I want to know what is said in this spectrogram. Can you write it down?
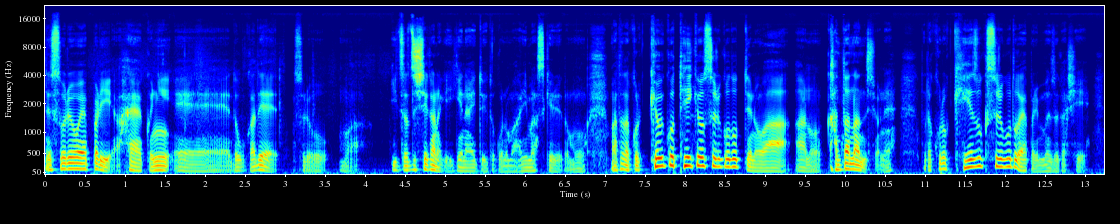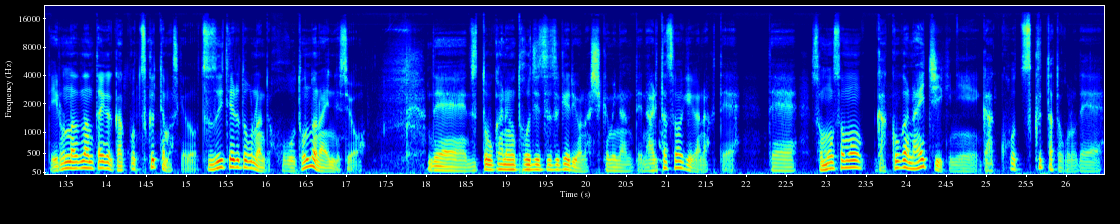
でそれをやっぱり早くに、えーどこかでそれをまあ逸脱していかなきゃいけないというところもありますけれども、まあ、ただこれ教育を提供することっていうのはあの簡単なんですよね。ただこれを継続することがやっぱり難しい。でいろんな団体が学校作ってますけど続いているところなんてほとんどないんですよ。でずっとお金を投じ続けるような仕組みなんて成り立つわけがなくてでそもそも学校がない地域に学校を作ったところで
